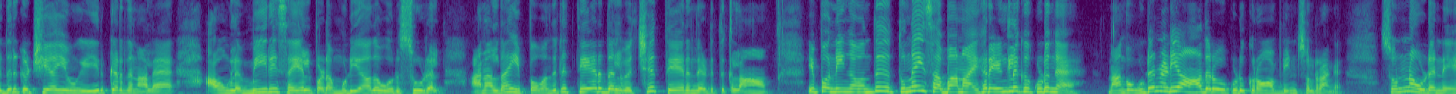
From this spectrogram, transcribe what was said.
எதிர்க்கட்சியாக இவங்க இருக்கிறதுனால அவங்கள மீறி செயல்பட முடியாத ஒரு சூழல். அதனால தான் இப்போ வந்துட்டு தேர்தல் வச்சு தேர்ந்தெடுத்து தேர்ந்தெடுத்துக்கலாம் இப்போ நீங்கள் வந்து துணை சபாநாயகர் எங்களுக்கு கொடுங்க. நாங்கள் உடனடியாக ஆதரவு கொடுக்குறோம் அப்படின்னு சொல்கிறாங்க சொன்ன உடனே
